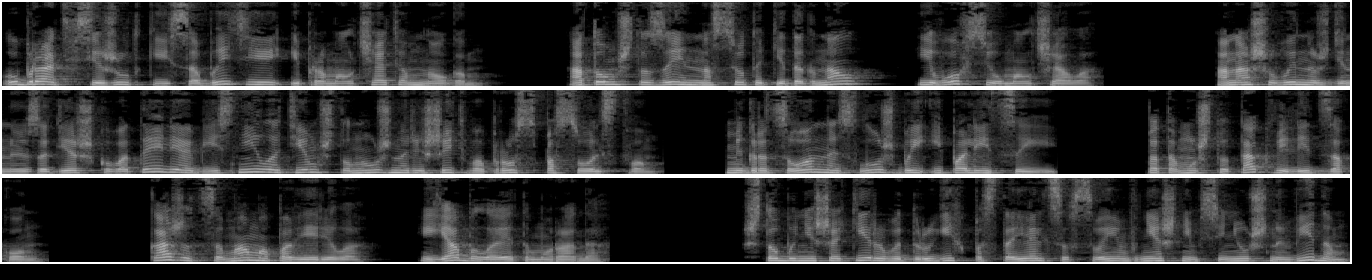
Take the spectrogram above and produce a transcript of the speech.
убрать все жуткие события и промолчать о многом. О том, что Зейн нас все-таки догнал, и вовсе умолчала. А нашу вынужденную задержку в отеле объяснила тем, что нужно решить вопрос с посольством, миграционной службой и полицией, потому что так велит закон. Кажется, мама поверила, и я была этому рада. Чтобы не шокировать других постояльцев своим внешним синюшным видом,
